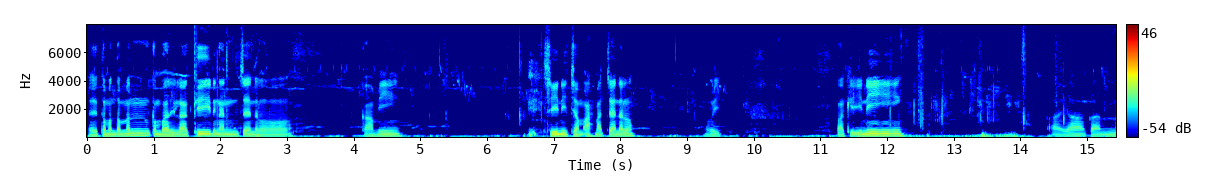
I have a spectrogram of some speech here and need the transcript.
Hai teman-teman kembali lagi dengan channel kami. Sini jam Ahmad channel. Oi. pagi ini saya akan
